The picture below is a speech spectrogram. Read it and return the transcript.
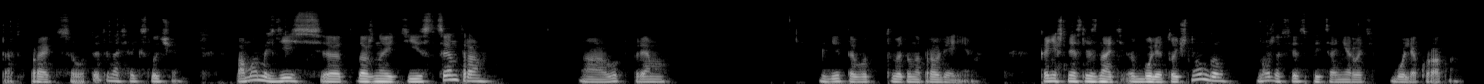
Так, проекцию вот это на всякий случай. По-моему, здесь это должно идти из центра. А, вот прям где-то вот в этом направлении. Конечно, если знать более точный угол, можно все это спозиционировать более аккуратно.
